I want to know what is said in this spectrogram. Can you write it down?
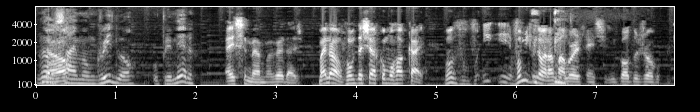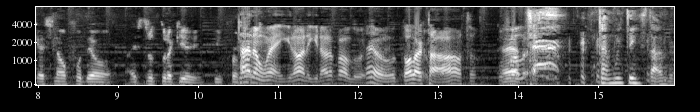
Não, é Não. o Simon Gridwell, o primeiro? É esse mesmo, é verdade. Mas não, vamos deixar como Hawkeye. Vamos, e- e- vamos ignorar o valor, gente, igual do jogo, porque senão fodeu a estrutura que, que formou. Ah, não, é, ignora, ignora o valor. É, o dólar tá alto. O É. valor. Tá muito instável.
